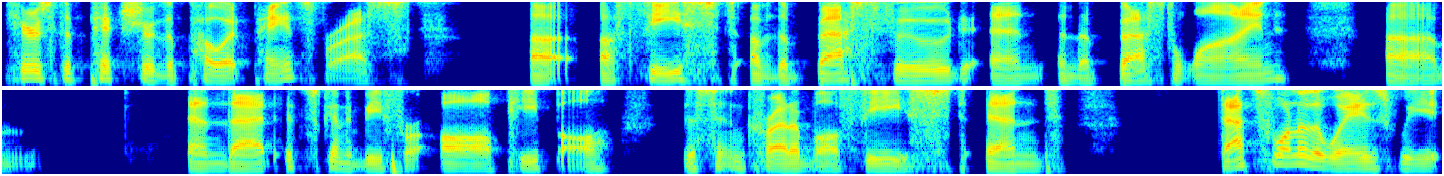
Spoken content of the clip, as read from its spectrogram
here's the picture the poet paints for us. Uh, a feast of the best food and, and the best wine um, and that it's going to be for all people this incredible feast and that's one of the ways we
